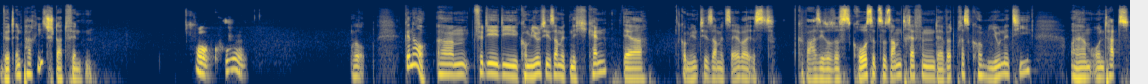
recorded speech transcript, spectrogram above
wird in Paris stattfinden. Oh, cool. So. Genau. Ähm, für die, die Community Summit nicht kennen, der Community Summit selber ist quasi so das große Zusammentreffen der WordPress Community ähm, und hat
